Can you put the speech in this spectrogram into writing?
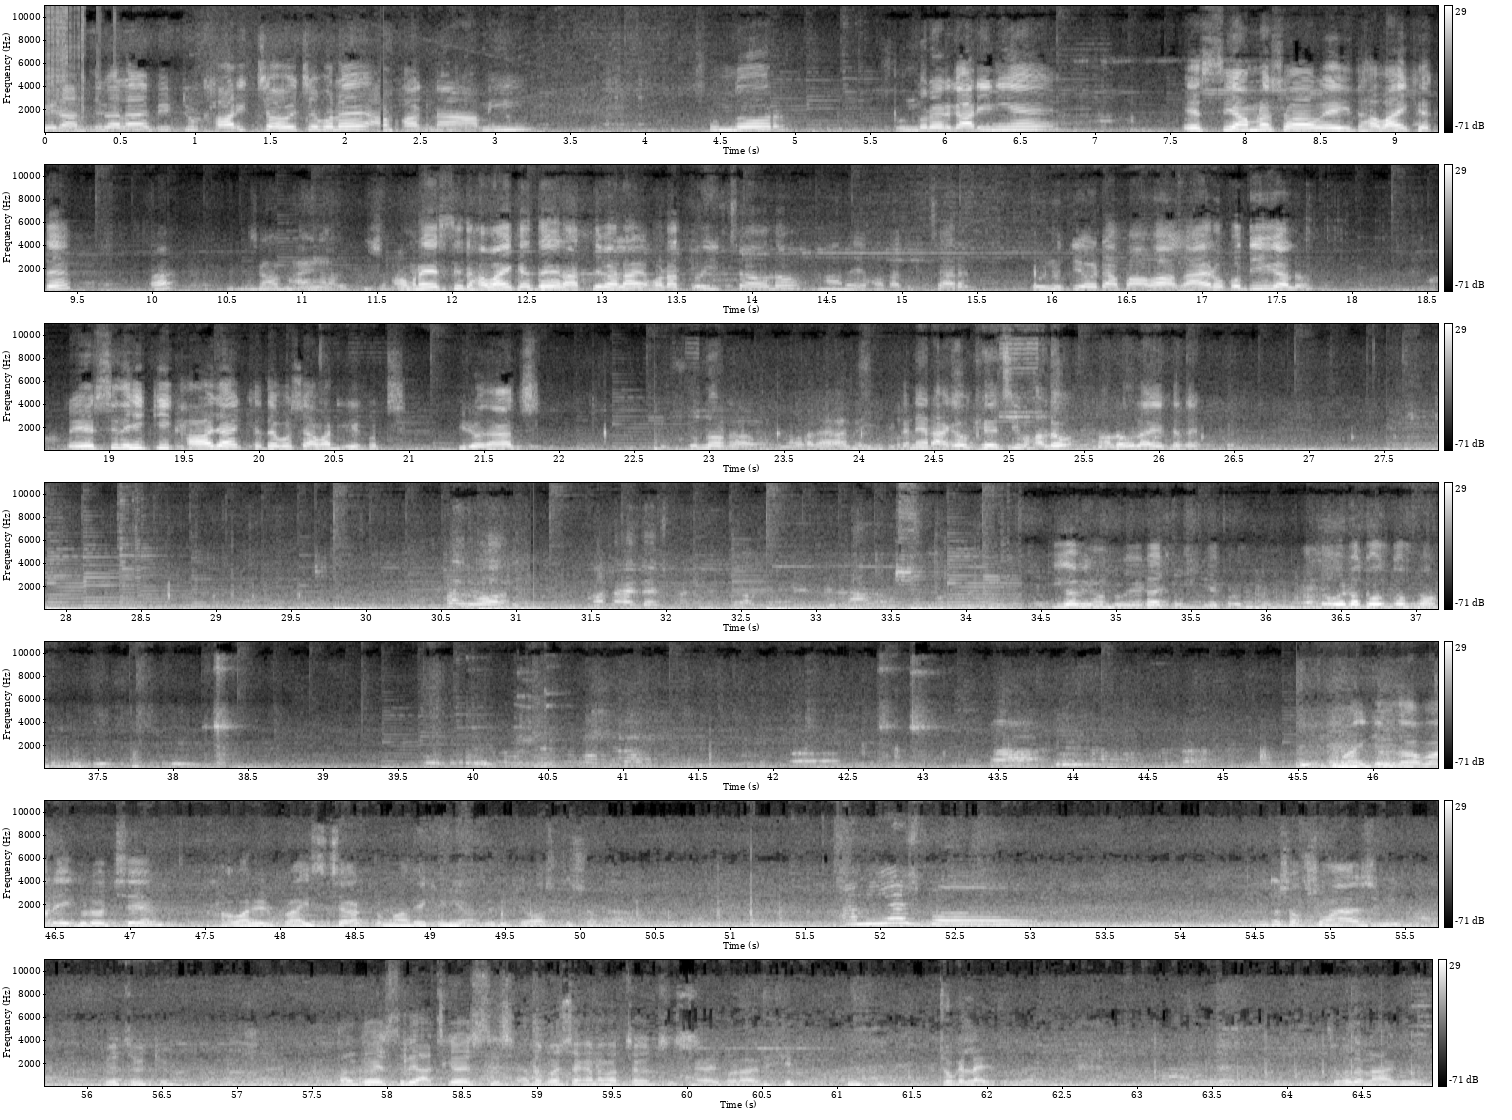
এই রাত্রিবেলায় বিট্টুর খাওয়ার ইচ্ছা হয়েছে বলে আমার ভাগনা আমি সুন্দর সুন্দরের গাড়ি নিয়ে এসছি আমরা সব এই ধাবায় খেতে। হ্যাঁ? আমরা এসছি ধাবায় খেতে রাত্রিবেলায় হঠাৎ করে ইচ্ছা হলো আর এই হঠাৎ ইচ্ছার পরিণতি ওটা বাবা গায়ের ওপর দিয়ে গেল। তো এসছি দেখি কি খাওয়া যায় খেতে বসে আবার ইয়ে করছি ভিডিও দেখাচ্ছি। সুন্দর এখানে এর আগেও খেয়েছি ভালো ভালোও লাগে খেতে। কি খাবি নন্দু এটা একটু ইয়ে করো। নন্দু ওটা তোল তোল তোল। মাইকেল ধাবার এইগুলো হচ্ছে খাবারের প্রাইস চার্ট তোমরা দেখে নিও যদি কেউ আসতে চাও। আমি আসব। তুমি তো সবসময় আসবি। পেয়েছ একটু কালকে এসেছিলি আজকে এসেছিস এত পয়সা কেন খরচা করছিস? হ্যাঁ ঘোড়া দেখি। চোখে লাগে চোখে চোখে তো লাগবে।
